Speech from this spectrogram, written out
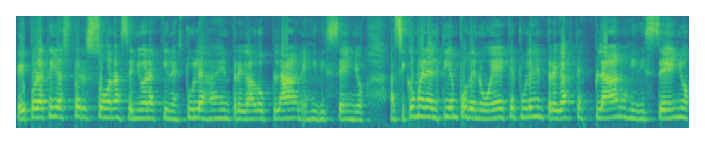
eh, por aquellas personas, Señor, a quienes tú les has entregado planes y diseños, así como en el tiempo de Noé, que tú les entregaste planos y diseños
